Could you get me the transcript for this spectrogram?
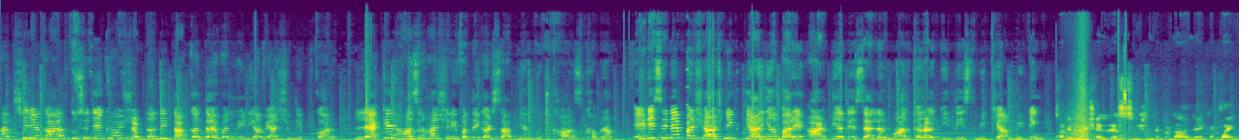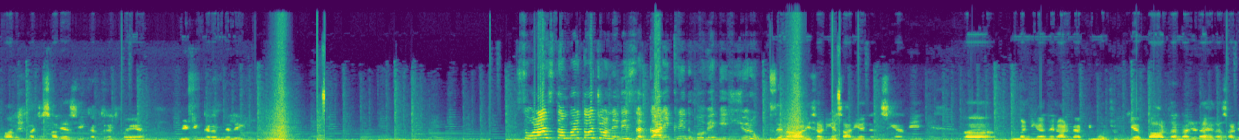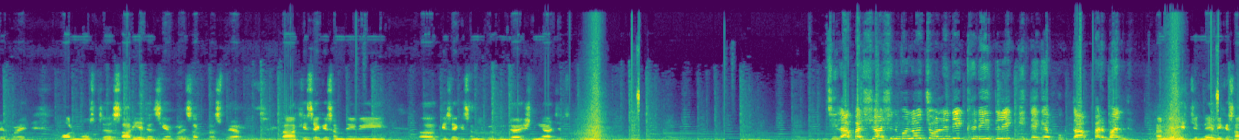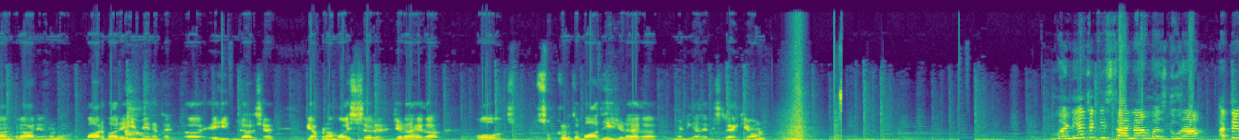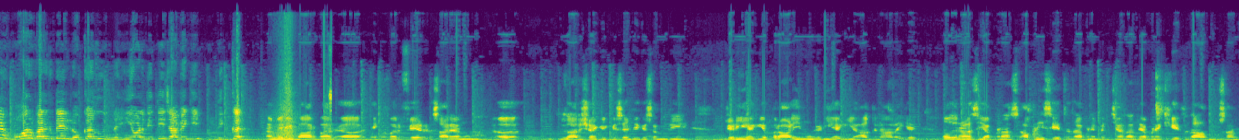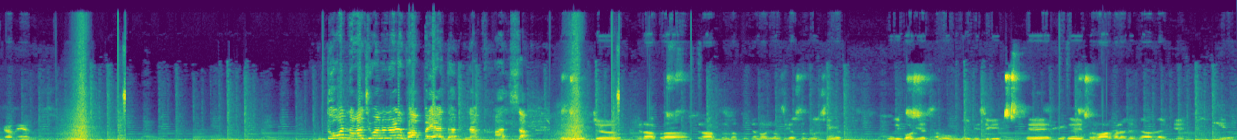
ਸਤਿ ਸ਼੍ਰੀ ਅਕਾਲ। ਤੁਸੀਂ ਦੇਖ ਰਹੇ ਹੋ ਸ਼ਬਦਾਂ ਦੀ ਤਾਕਤ ਦਾ ਐਵਨ ਮੀਡੀਆ ਮੈਂ ਅਸ਼ਦੀਪ ਕੌਰ। ਲੈ ਕੇ ਹਾਜ਼ਰ ਹਾਂ ਸ਼੍ਰੀ ਫਤਿਹਗੜ੍ਹ ਸਾਹਿਬ ਦੀਆਂ ਕੁਝ ਖਾਸ ਖਬਰਾਂ। ਏਡੀਸੀ ਨੇ ਪ੍ਰਸ਼ਾਸਨਿਕ ਤਿਆਰੀਆਂ ਬਾਰੇ ਆੜਤੀਆਂ ਤੇ ਸੈਲਰ ਮਾਲਕਾਂ ਨਾਲ ਕੀਤੀ ਸਮੀਖਿਆ ਮੀਟਿੰਗ। ਸਾਡੇ ਕੋਲ ਸ਼ੈਲਰ ਐਸੋਸੀਏਸ਼ਨ ਦੇ ਪ੍ਰਧਾਨ ਨੇ ਕੰਬਾਈਨ ਮਾਲਕ। ਅੱਜ ਸਾਰੇ ਅਸੀਂ ਇਕੱਤਰਿਤ ਹੋਏ ਹਾਂ ਮੀਟਿੰਗ ਕਰਨ ਦੇ ਲਈ। 16 ਸਤੰਬਰ ਤੋਂ ਝੋਨੇ ਦੀ ਸਰਕਾਰੀ ਖਰੀਦ ਹੋਵੇਗੀ ਸ਼ੁਰੂ। ਇਸ ਦੇ ਨਾਲ ਹੀ ਸਾਡੀਆਂ ਸਾਰੀਆਂ ਏਜੰਸੀਆਂ ਦੀ ਮੰਡੀਆਂ ਦੇ ਨਾਲ ਮੈਪਿੰਗ ਹੋ ਚੁੱਕੀ ਹੈ। ਬਾਰਦਾਨਾ ਜਿਹੜਾ ਹੈਗਾ ਸਾਡੇ ਕੋਲੇ ਆਲਮੋਸਟ ਸਾਰੀਆਂ ਏਜੰਸੀਆਂ ਕੋਲੇ ਸਰਪਲਸ ਪਿਆ। ਤਾਂ ਕਿਸੇ ਕਿਸਮ ਦੀ ਵੀ ਕਿਸੇ ਕਿਸਮ ਦੀ ਕੋਈ ਗੁੰਜਾਇਸ਼ ਨਹੀਂ ਅੱਜ। ਜ਼ਿਲ੍ਹਾ ਪ੍ਰਸ਼ਾਸਨ ਵੱਲੋਂ ਝੋਨੇ ਦੀ ਖਰੀਦ ਲਈ ਕੀਤੇ ਗਏ ਪੁਖਤਾ ਪ੍ਰਬੰਧ। ਤਾਂ ਮੇਰੀ ਜਿੰਨੇ ਵੀ ਕਿਸਾਨ ਭਰਾ ਨੇ ਉਹਨਾਂ ਨੂੰ ਬਾਰ-ਬਾਰ ਇਹੀ ਮਿਹਨਤ ਇਹੀ ਗੁਜ਼ਾਰਿਸ਼ ਹੈ ਕਿ ਆਪਣਾ ਮੋਇਸਚਰ ਜਿਹੜਾ ਹੈਗਾ ਉਹ ਸੁੱਕਣ ਤੋਂ ਬਾਅਦ ਹੀ ਜਿਹੜਾ ਹੈਗਾ ਮੰਡੀਆਂ ਦੇ ਵਿੱਚ ਲੈ ਕੇ ਆਉਣ। ਮੰਡੀਆਂ 'ਚ ਕਿਸਾਨਾਂ ਮਜ਼ਦੂਰਾਂ ਅਤੇ ਹੋਰ ਵਰਗ ਦੇ ਲੋਕਾਂ ਨੂੰ ਨਹੀਂ ਆਉਣ ਦਿੱਤੀ ਜਾਵੇਗੀ ਦਿੱਕਤ। ਮੇਰੀ ਬਾਰ-ਬਾਰ ਇੱਕ ਵਾਰ ਫਿਰ ਸਾਰਿਆਂ ਨੂੰ ਗੁਜ਼ਾਰਿਸ਼ ਹੈ ਕਿ ਕਿਸੇ ਵੀ ਕਿਸਮ ਦੀ ਜਿਹੜੀ ਹੈਗੀ ਹੈ ਪਰਾਲੀ ਨੂੰ ਜਿਹੜੀ ਹੈਗੀ ਹੈ ਅੱਗ ਨਾ ਲਾਈਏ। ਉਹਦੇ ਨਾਲ ਅਸੀਂ ਆਪਣਾ ਆਪਣੀ ਸਿਹਤ ਦਾ ਆਪਣੇ ਬੱਚਿਆਂ ਦਾ ਤੇ ਆਪਣੇ ਖੇਤ ਦਾ ਆਪ ਨੁਕਸਾਨ ਕਰ ਰਹੇ ਹਾਂ। ਦੋ ਨੌਜਵਾਨਾਂ ਨਾਲ ਵਾਪਰਿਆ ਦਰਦਨਾਕ ਹਾਦਸਾ। ਉਹਦੇ ਵਿੱਚ ਜਿਹੜਾ ਆਪਣਾ ਜਨਾਬਪੁਰ ਦਾ ਦੂਜਾ ਨੌਜਵਾਨ ਸੀਗਾ ਸਰਦੂਰ ਸਿੰਘ। ਉਹਦੀ ਬੋਡੀ ਅੱਜ ਸਾਨੂੰ ਮਿਲਦੀ ਸੀਗੀ ਤੇ ਉਹਦੇ ਪਰਿਵਾਰ ਵਾਲਿਆਂ ਦੇ ਬਿਆਨ ਲੈ ਕੇ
